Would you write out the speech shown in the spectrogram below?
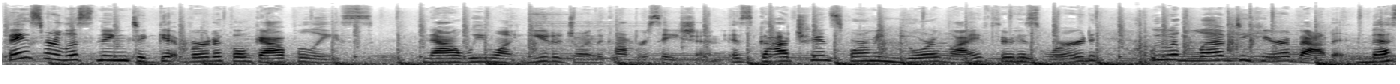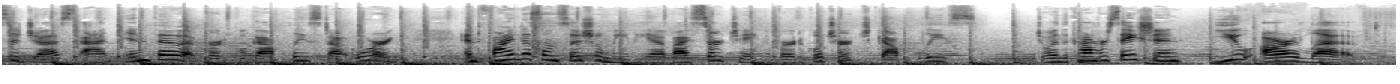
Thanks for listening to Get Vertical Gallipolis. Now we want you to join the conversation. Is God transforming your life through His Word? We would love to hear about it. Message us at info at verticalgallipolis.org and find us on social media by searching Vertical Church Gallipolis. Join the conversation. You are loved.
